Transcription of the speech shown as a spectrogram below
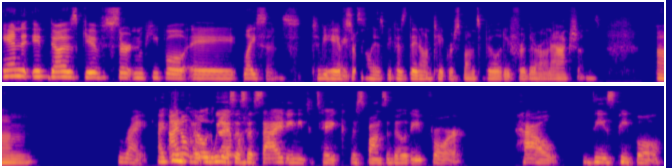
and it does give certain people a license to behave right. certain ways because they don't take responsibility for their own actions um Right. I think I don't know we as a society need to take responsibility for how these people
